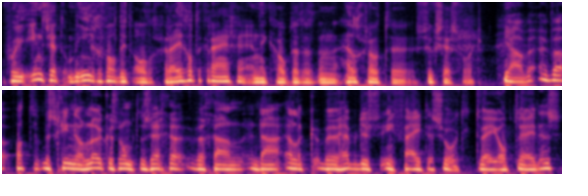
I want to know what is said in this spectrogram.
voor je inzet... om in ieder geval dit al geregeld te krijgen. En ik hoop dat het een heel groot succes wordt. Ja, we- we- wat misschien nog leuk is om te zeggen... we, gaan na elk, we hebben dus in feite een soort twee optredens.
